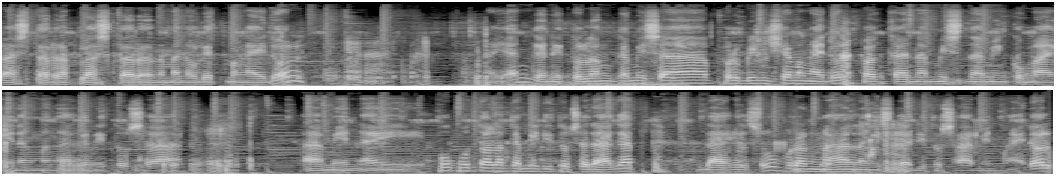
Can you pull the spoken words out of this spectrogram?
Plaster na plaster na naman ulit mga idol. Ayan, ganito lang kami sa probinsya mga idol pagka na-miss namin kumain ng mga ganito sa amin ay pupunta lang kami dito sa dagat dahil sobrang mahal ng isda dito sa amin mga idol.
